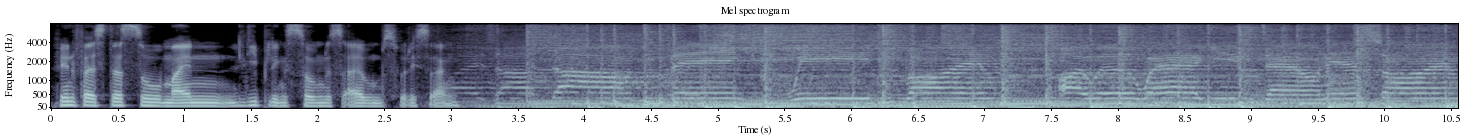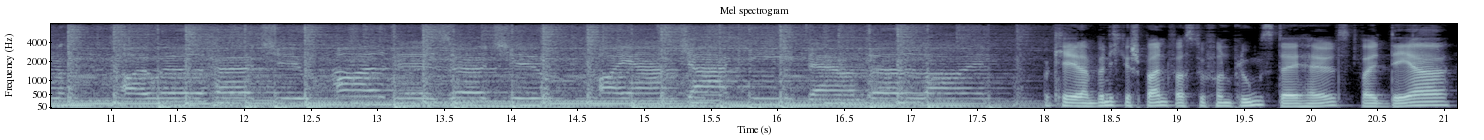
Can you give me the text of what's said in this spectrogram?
Auf jeden Fall ist das so mein Lieblingssong des Albums, würde ich sagen. Okay, dann bin ich gespannt, was du von Bloomsday hältst, weil der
